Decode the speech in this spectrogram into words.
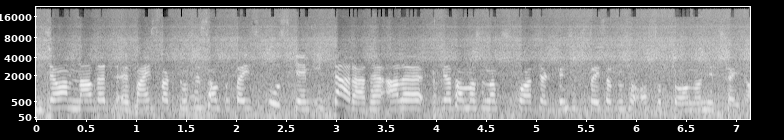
Widziałam nawet e, Państwa, którzy są tutaj z wózkiem i da radę, ale wiadomo, że na przykład jak będzie tutaj za dużo osób, to ono nie przejdą.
